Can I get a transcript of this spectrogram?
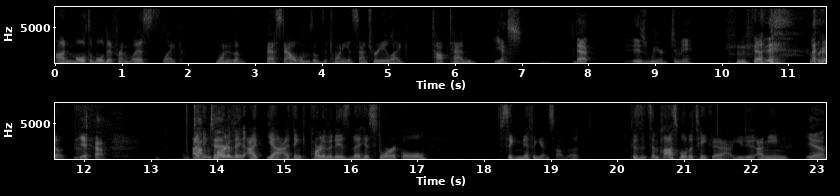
on multiple different lists like one of the best albums of the 20th century, like top 10. Yes. That is weird to me. really? Yeah. I Top think part of it I yeah, I think part of it is the historical significance of it. Cuz it's impossible to take that out. You do I mean, Yeah.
